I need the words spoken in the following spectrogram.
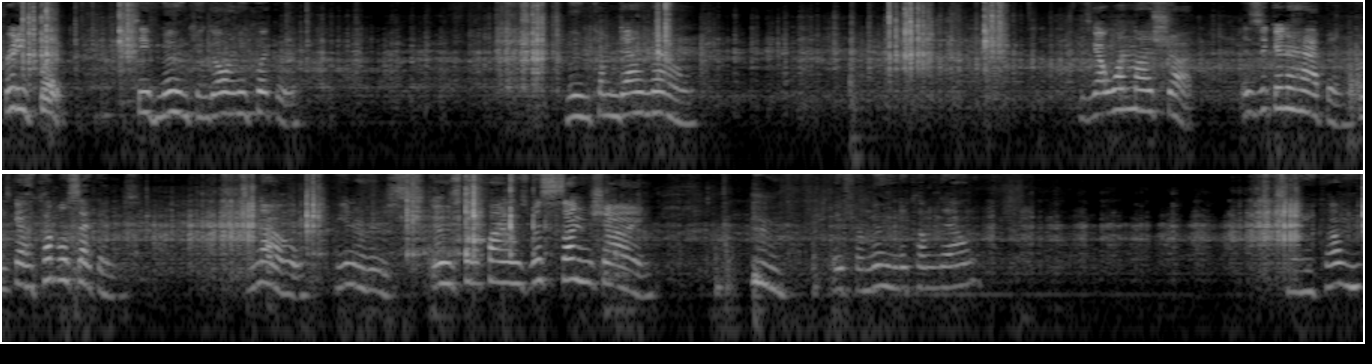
Pretty quick. See if Moon can go any quicker. Moon come down now. He's got one last shot. Is it gonna happen? He's got a couple seconds. No. Universe goes to the finals with Sunshine. Wait for Moon to come down. Here he comes.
